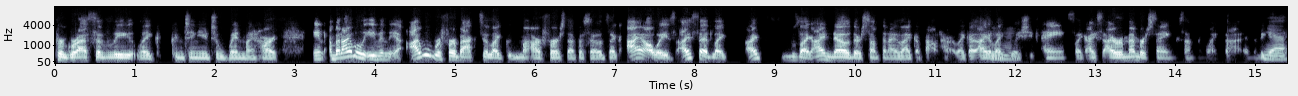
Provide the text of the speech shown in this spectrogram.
progressively like continued to win my heart. And but I will even I will refer back to like my, our first episodes. Like I always I said like I was like I know there's something I like about her. Like I, I like Mhm. the way she paints. Like I, I remember saying something like that in the beginning.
